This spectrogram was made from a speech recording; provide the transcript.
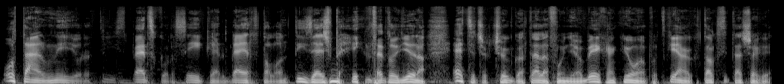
ott állunk négy óra, tíz perckor a széker bertalan tízesbe, érted, hogy jön a, egyszer csak csöng a telefonja a békánk, jó napot kívánok a taxitárság,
